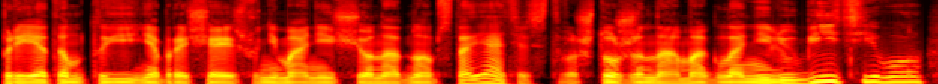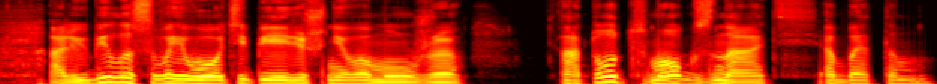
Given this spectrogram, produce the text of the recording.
При этом ты не обращаешь внимания еще на одно обстоятельство, что жена могла не любить его, а любила своего теперешнего мужа, а тот мог знать об этом.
